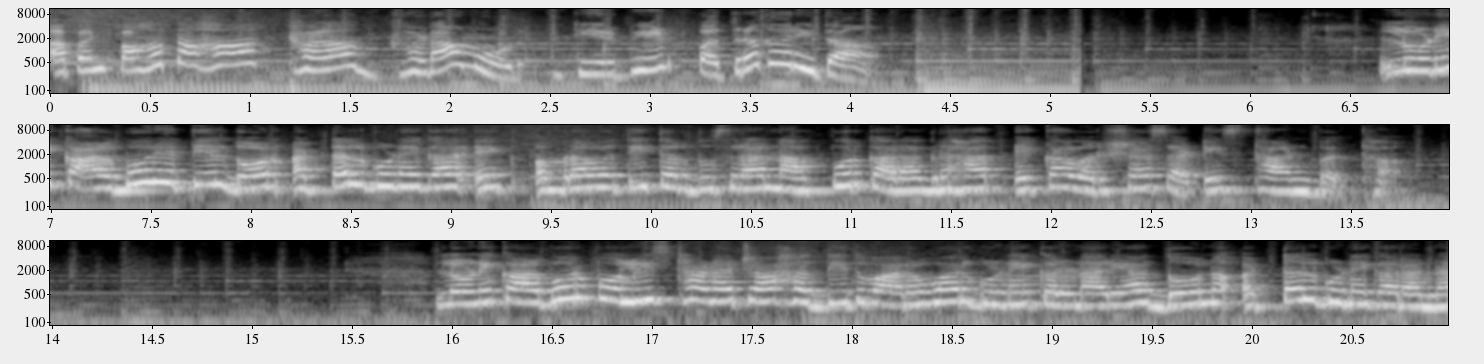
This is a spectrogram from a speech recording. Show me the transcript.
आपण पाहत आहात ठळक घडामोड निर्भीड पत्रकारिता. लोणी काळभोर येथील दोन अट्टल गुन्हेगार एक अमरावती तर दुसरा नागपूर कारागृहात एका वर्षासाठी स्थानबद्ध. लोणी काळभोर पोलीस ठाण्याच्या हद्दीत वारंवार गुन्हे करणाऱ्या दोन अट्टल गुन्हेगारांना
